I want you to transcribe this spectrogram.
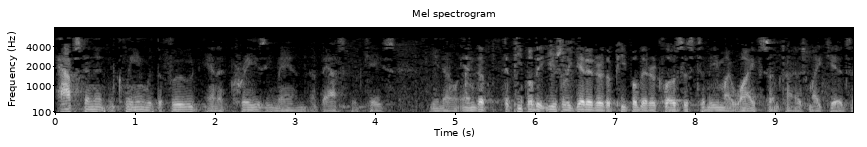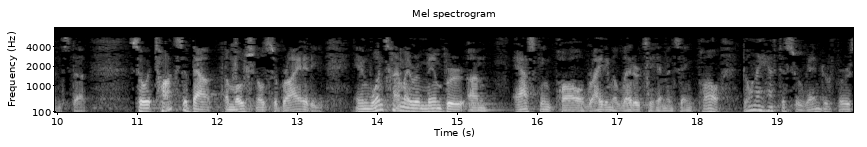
abstinent and clean with the food and a crazy man, a basket case, you know. And the, the people that usually get it are the people that are closest to me, my wife, sometimes my kids and stuff. So it talks about emotional sobriety. And one time I remember um, asking Paul, writing a letter to him and saying, Paul, don't I have to surrender first?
